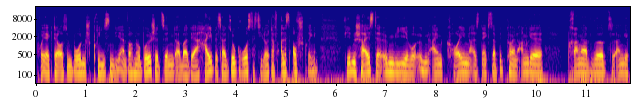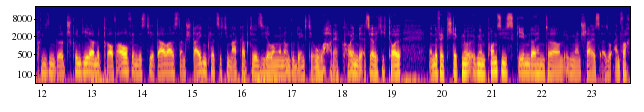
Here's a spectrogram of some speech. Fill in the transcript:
Projekte aus dem Boden sprießen, die einfach nur Bullshit sind, aber der Hype ist halt so groß, dass die Leute auf alles aufspringen. Auf jeden Scheiß, der irgendwie, wo irgendein Coin als nächster Bitcoin angeprangert wird, angepriesen wird, springt jeder mit drauf auf, investiert da was, dann steigen plötzlich die Marktkapitalisierungen und du denkst dir, oh, wow, der Coin, der ist ja richtig toll. Endeffekt steckt nur irgendein Ponzi-Scheme dahinter und irgendein Scheiß. Also einfach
